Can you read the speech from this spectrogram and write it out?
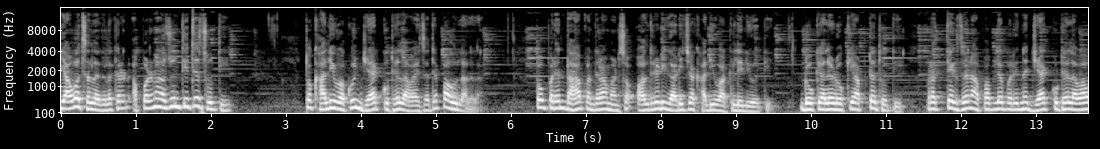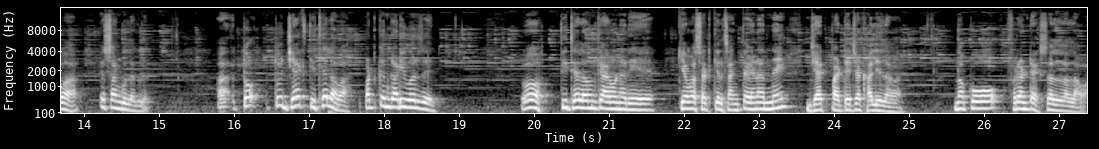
यावंच लागलं कारण अपर्णा अजून तिथेच होती. तो खाली वाकून जॅक कुठे लावायचा ते पाहू लागला. तोपर्यंत दहा पंधरा माणसं ऑलरेडी गाडीच्या खाली वाकलेली होती. डोक्याला डोकी आपटत होती. प्रत्येकजण आपापल्या परीनं जॅक कुठे लावावा हे सांगू लागलं. तो तो जॅक तिथे लावा. पटकन गाडी वर जाईल. ओ तिथे लावून काय होणार आहे? केव्हा सटकेल सांगता येणार नाही. जॅक पाट्याच्या खाली लावा. नको फ्रंट ॲक्सलला लावा.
